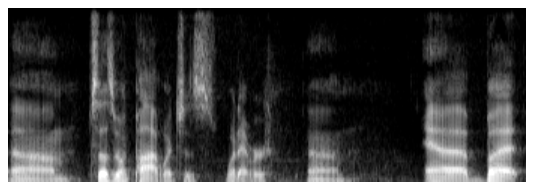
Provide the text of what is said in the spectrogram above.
Um, still smoked pot, which is whatever. Um, uh, but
